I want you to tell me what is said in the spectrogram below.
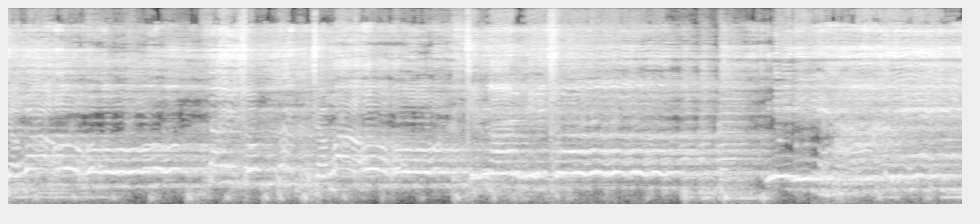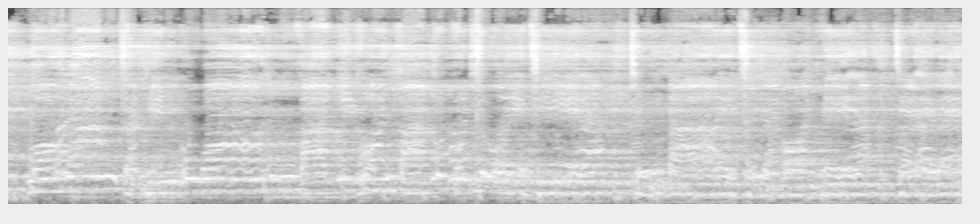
จะว่าโอ้โหได้ชมกันจะว่าโอ้โหทีมงานมีโชว์มีดีหายหมอลำจากดินอุบลฝากอีกคนฝากทุกคนช่วยเชียร์ถึงตายจะอย่าอ่อนเพลียจะได้แรง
